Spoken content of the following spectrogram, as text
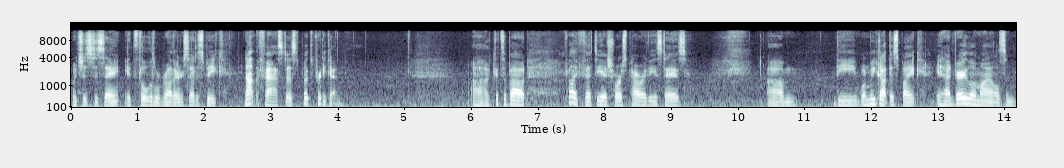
which is to say, it's the little brother, so to speak. Not the fastest, but it's pretty good. Uh, gets about probably 50-ish horsepower these days. Um, the when we got this bike, it had very low miles and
